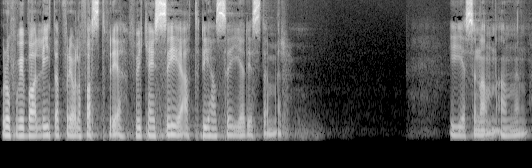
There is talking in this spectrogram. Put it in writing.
Och då får vi bara lita på det och hålla fast för det, för vi kan ju se att det han säger, det stämmer. I Jesu namn, amen.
